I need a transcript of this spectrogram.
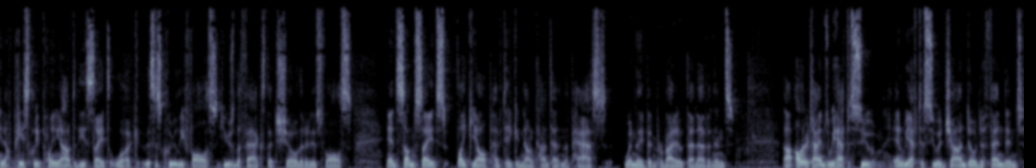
you know, basically pointing out to these sites, look, this is clearly false. Here's the facts that show that it is false. And some sites, like Yelp, have taken down content in the past when they've been provided with that evidence. Uh, other times we have to sue, and we have to sue a John Doe defendant.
